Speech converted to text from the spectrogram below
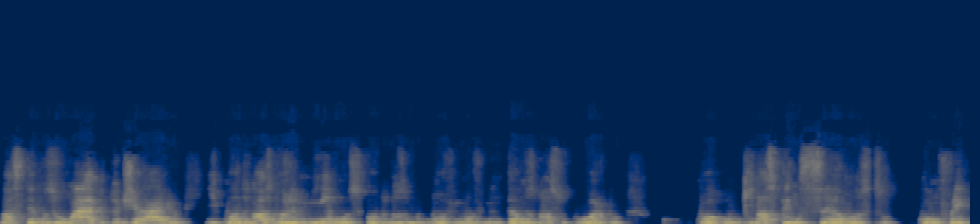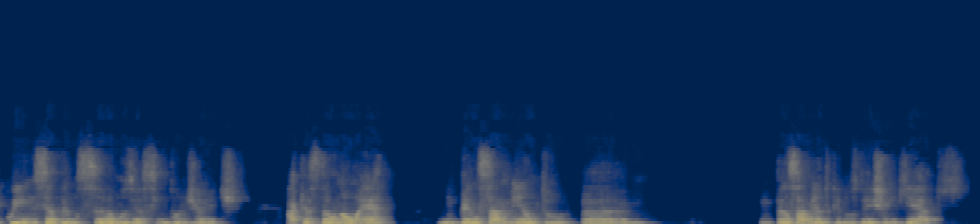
nós temos um hábito diário e quando nós dormimos, quando nos movimentamos nosso corpo, o que nós pensamos, com frequência pensamos e assim por diante. A questão não é um pensamento, um pensamento que nos deixa inquietos.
